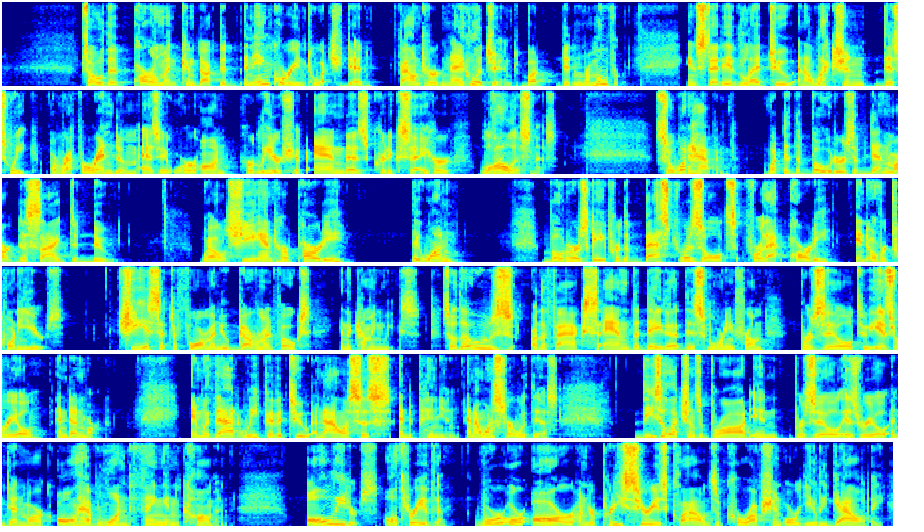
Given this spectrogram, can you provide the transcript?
So the parliament conducted an inquiry into what she did, found her negligent, but didn't remove her. Instead, it led to an election this week, a referendum, as it were, on her leadership and, as critics say, her lawlessness. So, what happened? What did the voters of Denmark decide to do? Well, she and her party, they won. Voters gave her the best results for that party in over 20 years. She is set to form a new government, folks, in the coming weeks. So, those are the facts and the data this morning from Brazil to Israel and Denmark. And with that, we pivot to analysis and opinion. And I want to start with this. These elections abroad in Brazil, Israel, and Denmark all have one thing in common. All leaders, all three of them, were or are under pretty serious clouds of corruption or illegality.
